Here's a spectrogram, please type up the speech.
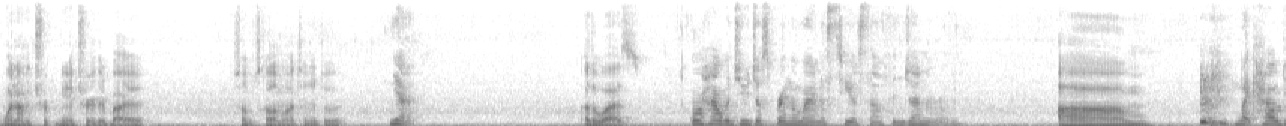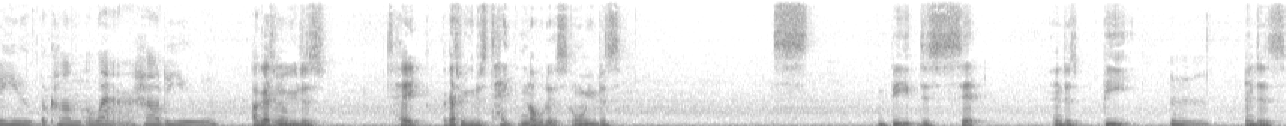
when I'm tr- being triggered by it, something's calling my attention to it. Yeah. Otherwise, Or how would you just bring awareness to yourself in general? um, Like, how do you become aware? How do you. I guess when you just take, I guess when you just take notice, or when you just be, just sit and just be Mm, and just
